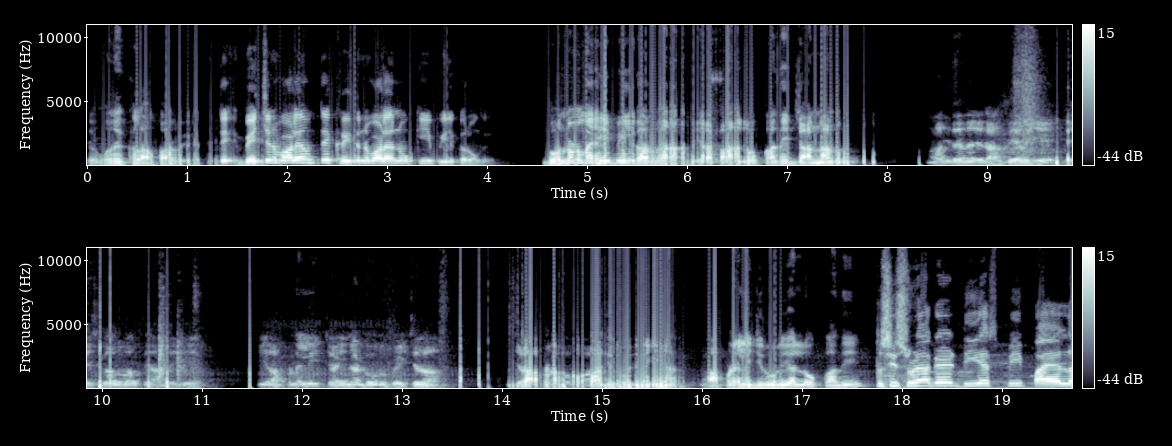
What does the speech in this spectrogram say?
ਤੇ ਉਹਦੇ ਖਿਲਾਫ ਕਾਰਵਾਈ ਤੇ ਵੇਚਣ ਵਾਲਿਆਂ ਤੇ ਖਰੀਦਣ ਵਾਲਿਆਂ ਨੂੰ ਕੀ ਅਪੀਲ ਕਰੋਗੇ? ਦੋਨਾਂ ਨੂੰ ਮੈਂ ਇਹੀ ਅਪੀਲ ਕਰਦਾ ਕਿ ਆਪਾਂ ਲੋਕਾਂ ਦੀ ਜਾਨਾਂ ਨੂੰ ਮੱਦੇ ਨਜ਼ਰ ਰੱਖਦੇ ਹੋਈਏ ਇਸ ਗੱਲ ਵੱਲ ਧਿਆਨ ਦੇਈਏ ਕਿ ਆਪਣੇ ਲਈ ਚਾਈਨਾ ਡੋਰ ਵੇਚਣਾ ਜਾਂ ਆਪਣਾ ਵਪਾਰ ਜ਼ਰੂਰੀ ਨਹੀਂ ਆ ਆਪਣੇ ਲਈ ਜ਼ਰੂਰੀ ਆ ਲੋਕਾਂ ਦੀ। ਤੁਸੀਂ ਸੁਣਿਆ ਕਿ ਡੀਐਸਪੀ ਪਾਇਲ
